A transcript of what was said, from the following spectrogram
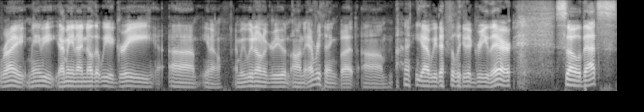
Right. Maybe. I mean, I know that we agree. Uh, you know, I mean, we don't agree on- everything, but um, yeah, we definitely agree there. So that's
